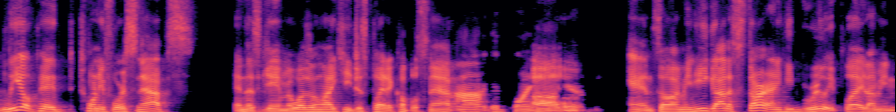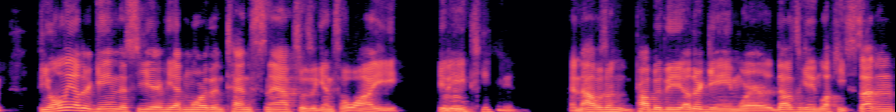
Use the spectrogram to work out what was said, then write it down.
Leo played 24 snaps in this game. It wasn't like he just played a couple snaps. Ah, good point. Um, yeah. And so, I mean, he got a start and he really played. I mean, the only other game this year he had more than 10 snaps was against Hawaii. He had mm-hmm. 18. And that was probably the other game where that was the game Lucky Sutton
